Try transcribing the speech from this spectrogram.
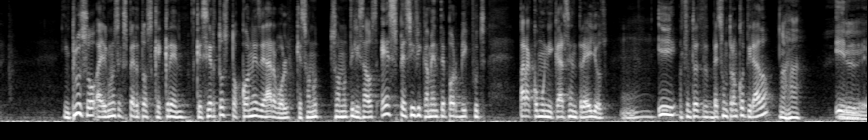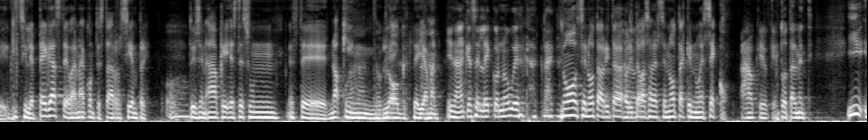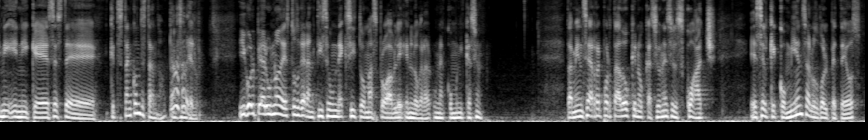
Incluso hay algunos expertos que creen que ciertos tocones de árbol que son, son utilizados específicamente por Bigfoots para comunicarse entre ellos. Mm. Y entonces ves un tronco tirado. Ajá. Y, si le pegas, te van a contestar siempre. Oh. Te dicen, ah, ok, este es un este knocking log, le llaman. Y nada que es el eco, ¿no, güey? no, se nota, ahorita, ah. ahorita vas a ver, se nota que no es seco. Ah, ok, ok. Totalmente. Y ni, ni que es este, que te están contestando. Te vas a ver. Y golpear uno de estos garantiza un éxito más probable en lograr una comunicación. También se ha reportado que en ocasiones el squatch es el que comienza los golpeteos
